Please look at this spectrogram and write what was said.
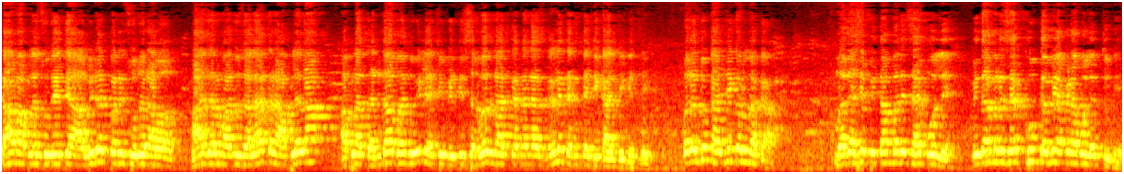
काम आपलं सुरू आहे ते अविरतपणे सुरू राहावं. हा जर माणूस झाला तर आपल्याला आपला धंदा बंद होईल याची भीती सर्वच राजकारण्यांना असल्याने त्यांनी त्याची काळजी घेतली. परंतु काळजी करू नका. मगाशी पितांबरे साहेब बोलले. पितांबरे साहेब खूप कमी आकडा बोललेत तुम्ही.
